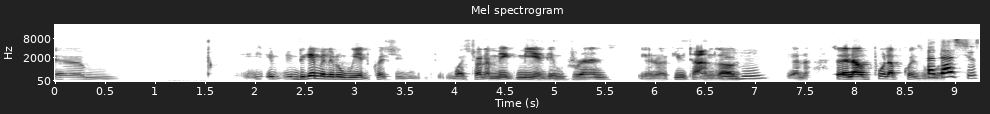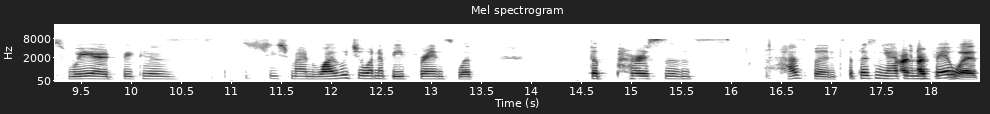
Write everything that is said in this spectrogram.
um, it, it became a little weird because she was trying to make me and him friends. You know, a few times I would, hmm you know. So and I'll pull up because but that's just weird because, sheesh, man, why would you want to be friends with the person's husband, the person you're having an I affair don't- with?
